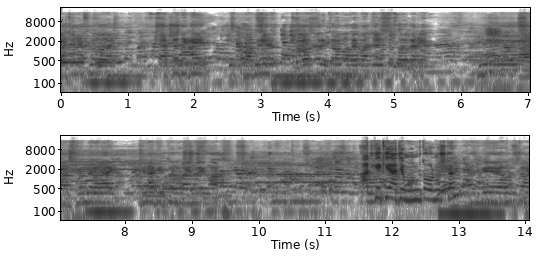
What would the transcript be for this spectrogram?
অর্চনা শুরু হয়। থেকে ঠাকুরের রথ পরিক্রমা হয় বাদ্যযন্ত্র সহকারে। আর সন্ধ্যেবেলায় লীলা কীর্তন হয় নয় মার্চ আজকে কি আছে মূলত অনুষ্ঠান? আজকে অনুষ্ঠান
